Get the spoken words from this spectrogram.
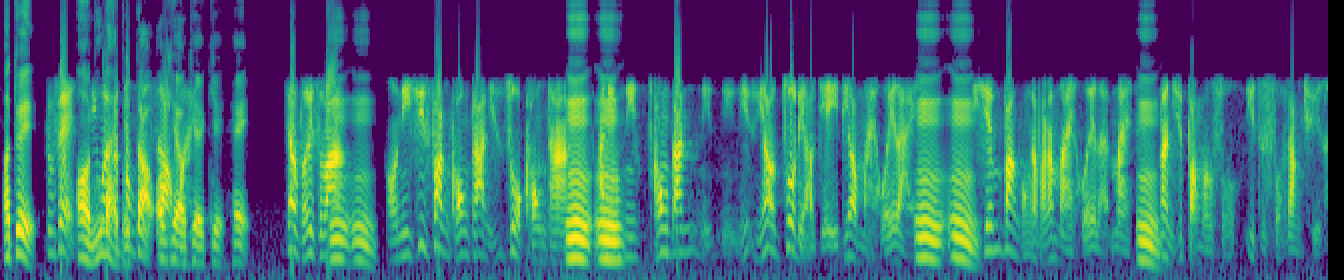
啊对，对不对？哦，你买不到，OK OK OK，嘿。这样懂意思吧？嗯嗯。哦，你去放空它，你是做空它。嗯嗯。你你空单，你你你你要做了结，一定要买回来。嗯嗯。你先放空，要把它买回来卖。嗯。那你就帮忙锁，一直锁上去了。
